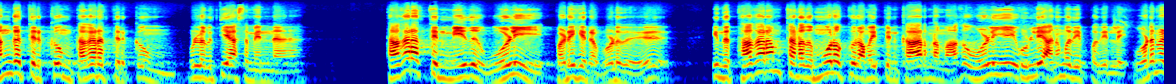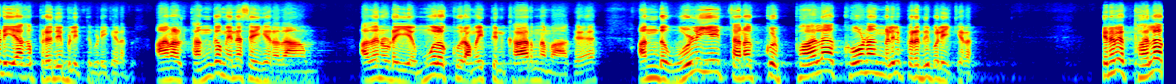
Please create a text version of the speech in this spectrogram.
தங்கத்திற்கும் தகரத்திற்கும் உள்ள வித்தியாசம் என்ன? தகரத்தின் மீது ஒளி படுகிற பொழுது இந்த தகரம் தனது மூலக்கூறு அமைப்பின் காரணமாக ஒளியை உள்ளே அனுமதிப்பதில்லை. உடனடியாக பிரதிபலித்து விடுகிறது. ஆனால் தங்கம் என்ன செய்கிறதாம்? அதனுடைய மூலக்கூறு அமைப்பின் காரணமாக அந்த ஒளியை தனக்குள் பல கோணங்களில் பிரதிபலிக்கிறது. எனவே பல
